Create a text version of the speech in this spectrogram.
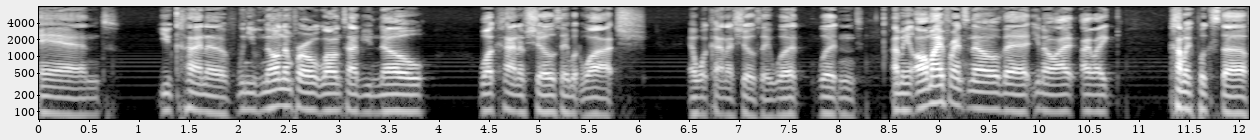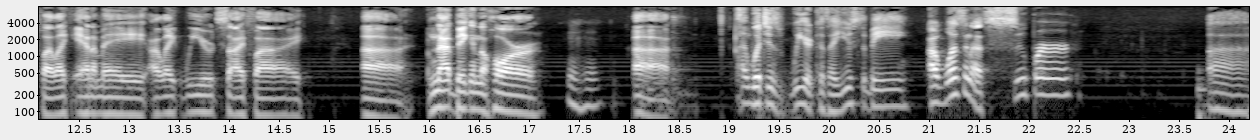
and you kind of, when you've known them for a long time, you know what kind of shows they would watch and what kind of shows they would wouldn't. I mean, all my friends know that you know I, I like comic book stuff. I like anime. I like weird sci-fi. Uh, I'm not big into horror, uh, which is weird because I used to be. I wasn't a super. Uh,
